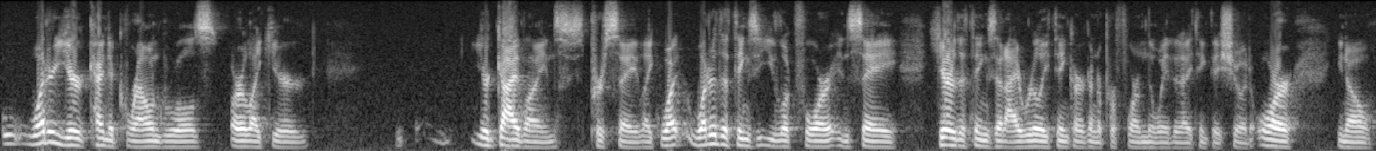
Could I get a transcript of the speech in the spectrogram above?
what are your kind of ground rules or like your your guidelines per se? Like, what what are the things that you look for and say here are the things that I really think are going to perform the way that I think they should, or you know,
